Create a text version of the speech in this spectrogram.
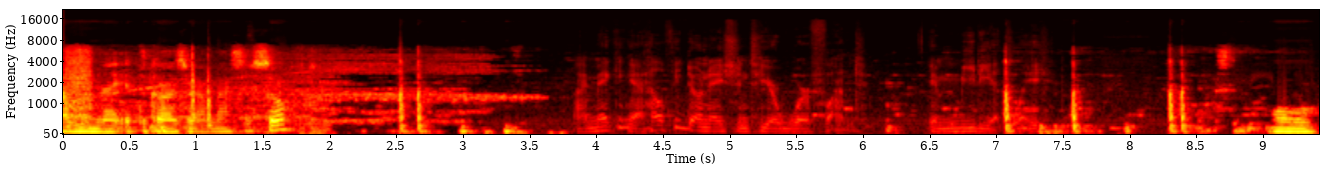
Eliminated the guys around massive soft. I'm making a healthy donation to your war fund. Immediately. More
